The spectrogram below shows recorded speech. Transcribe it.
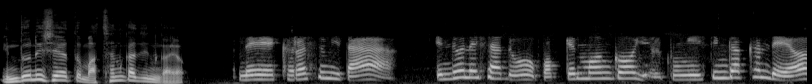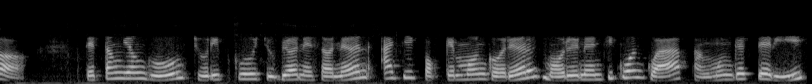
인도네시아도 마찬가지인가요? 네, 그렇습니다. 인도네시아도 포켓몬고 열풍이 심각한데요. 대통령궁 주립구 주변에서는 아직 포켓몬고를 모르는 직원과 방문객들이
